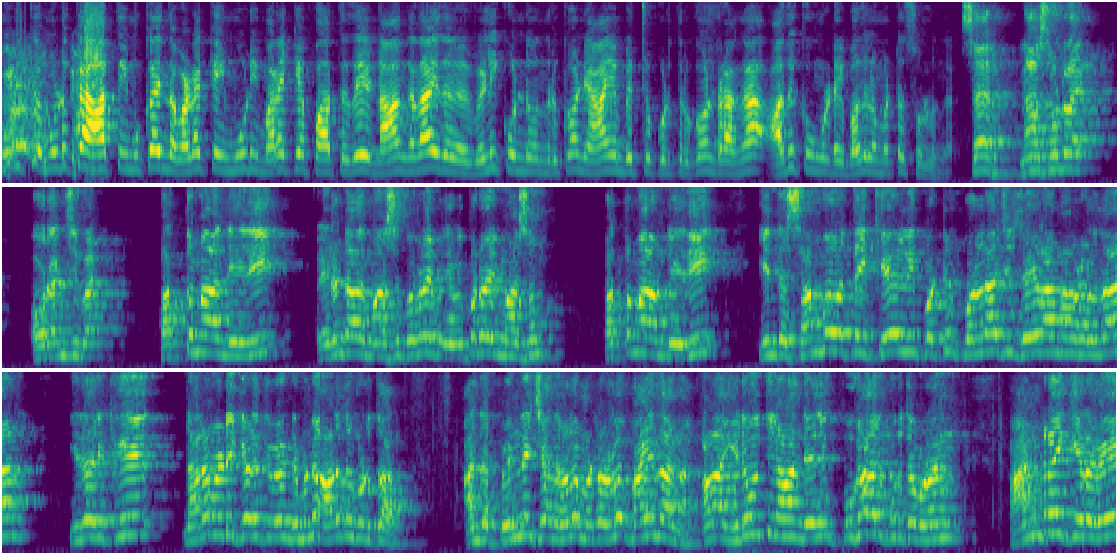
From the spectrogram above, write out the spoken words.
முழுக்க முழுக்க அதிமுக இந்த வழக்கை மூடி மறைக்க பார்த்தது நாங்க தான் இதை வெளிக்கொண்டு வந்திருக்கோம் நியாயம் பெற்று கொடுத்திருக்கோன்றாங்க அதுக்கு உங்களுடைய பதிலை மட்டும் சொல்லுங்க சார் நான் சொல்றேன் ஒரு அஞ்சு பத்தொன்பதாம் தேதி இரண்டாவது மாசம் பிப்ரவரி மாசம் பத்தொன்பதாம் தேதி இந்த சம்பவத்தை கேள்விப்பட்டு பொள்ளாச்சி ஜெயராமன் அவர்கள் தான் இதற்கு நடவடிக்கை எடுக்க வேண்டும் என்று அழுத்தம் கொடுத்தார். அந்த பெண்ணை சேர்ந்தவர்கள் மற்றவர்கள் பயந்தாங்க. ஆனா இருபத்தி நாலாம் தேதி புகார் கொடுத்தவுடன் அன்றைக்கு இரவே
